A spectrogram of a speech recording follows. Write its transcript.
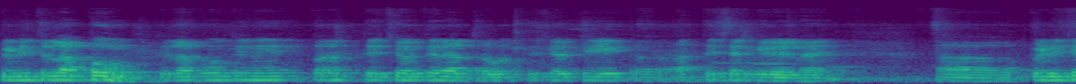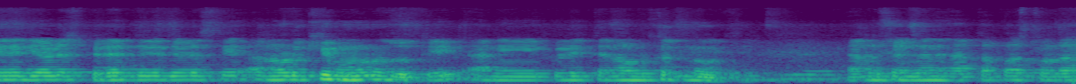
पीडितेला पाहून तिला पाहून तिने परत त्याच्यावरती रात्रभर त्याच्यावरती एक अत्याचार केलेला आहे. अं, पीडितेने ज्यावेळेस फिर्याद दिली त्यावेळेस ती अनोळखी म्हणूनच होती आणि पीडित त्यांना ओळखत नव्हती. त्या अनुषंगाने हा तपास थोडा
